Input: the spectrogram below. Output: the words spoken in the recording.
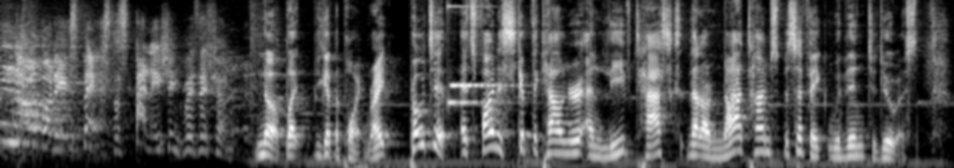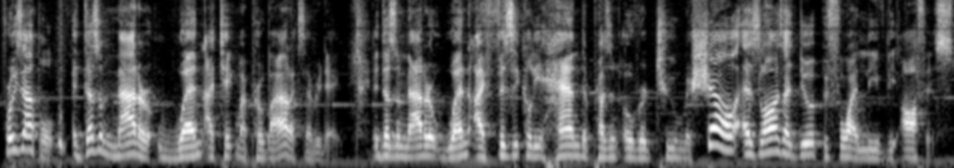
Nobody expects the Spanish Inquisition. No, but you get the point, right? Pro tip, it's fine to skip the calendar and leave tasks that are not time specific within Todoist. For example, it doesn't matter when I take my probiotics every day. It doesn't matter when I physically hand the present over to Michelle as long as I do it before I leave the office.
